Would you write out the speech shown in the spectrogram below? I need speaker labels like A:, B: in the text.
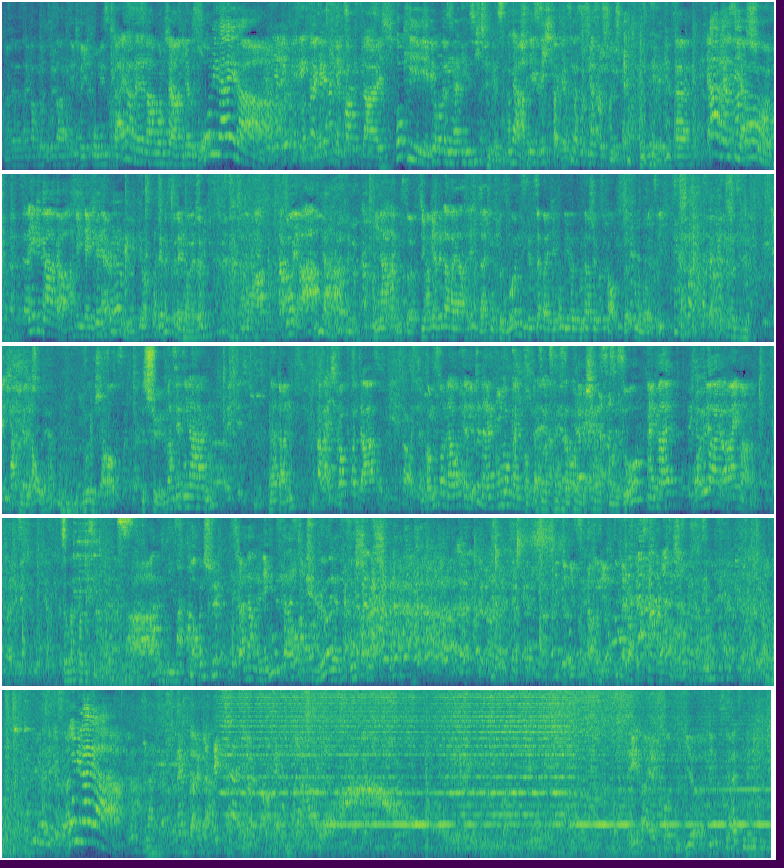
A: Man kann das einfach nur so sagen, sie trägt Omis Kleider, meine Damen und Herren. Hier ist Romy Leider.
B: Nicht vergessen, die kommt gleich.
A: Okay, wir
C: Sie
A: ähm,
C: hat ihr Gesicht vergessen.
A: ja, ihr Gesicht vergessen, das ist nicht so schlimm.
C: Nee.
A: Ähm, ah, da ist sie ja schon. Lady Gaga. Ach nee, Lady
C: die
A: Wer bist du denn heute? Ach so, ja.
C: Nina Hagen.
A: Nina Hagen bist du. Sie haben ja mittlerweile alle die gleichen Frisuren. Die gibt es ja bei Dekobären wunderschön zu kaufen, 12,95. Ich habe die auch. Nur in schwarz. Ist schön. Du machst jetzt Nina Hagen?
B: Richtig.
A: Na dann.
B: Aber ich komme von da die
A: Du kommst von da aus der Mitte, na dann komm doch gleich von da.
C: Also jetzt weiß ich auch wieder Scheiß
A: So, einmal.
C: So macht man ein bisschen Platz.
A: Ja, noch ein Stück. Dann nach links, da ist die Tür. Achso, nee, Omi heißt denn der nicht?
D: Die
